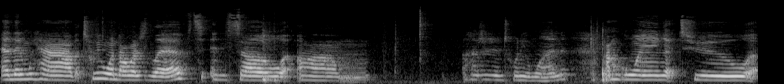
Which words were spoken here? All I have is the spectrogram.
And then we have $21 left, and so um, 121. I'm going to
